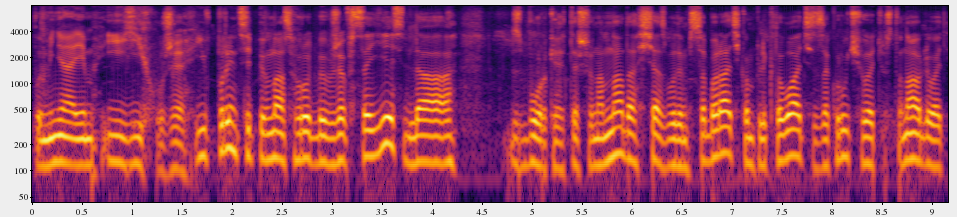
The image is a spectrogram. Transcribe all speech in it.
Поміняємо і їх вже. І в принципі в нас вроді вже все є для зборки, те, що нам треба. Зараз будемо збирати, комплектувати, закручувати, встановлювати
